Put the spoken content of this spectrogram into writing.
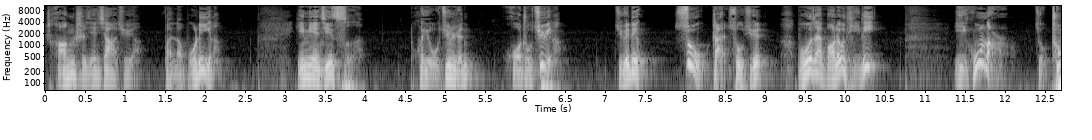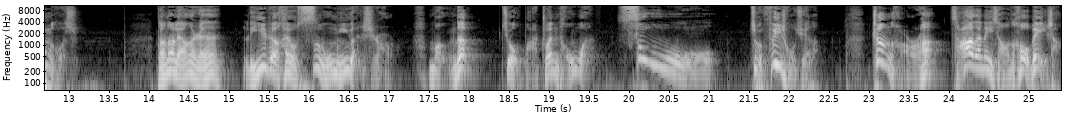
长时间下去啊，反倒不利了。一念及此。退伍军人豁出去了，决定速战速决，不再保留体力，一股脑就冲了过去。等到两个人离着还有四五米远的时候，猛的就把砖头啊，嗖就飞出去了，正好啊砸在那小子后背上，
